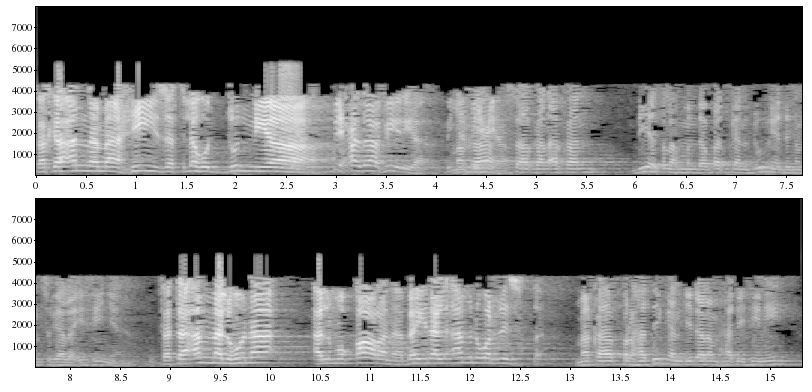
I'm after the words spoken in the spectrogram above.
Faka'annama hizat lahu dunya bihadafiriha Maka seakan-akan dia telah mendapatkan dunia dengan segala isinya. Fata'ammal huna al-muqarana baina al-amn war rizq. Maka perhatikan di dalam hadis ini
